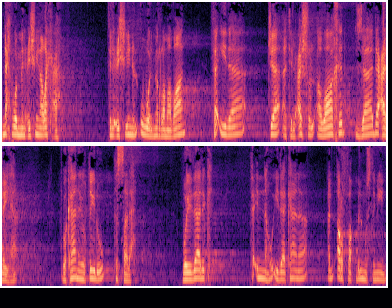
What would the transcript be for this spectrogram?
نحو من عشرين ركعة في العشرين الأول من رمضان فإذا جاءت العشر الأواخر زاد عليها وكان يطيل في الصلاة. ولذلك فإنه إذا كان الأرفق بالمسلمين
